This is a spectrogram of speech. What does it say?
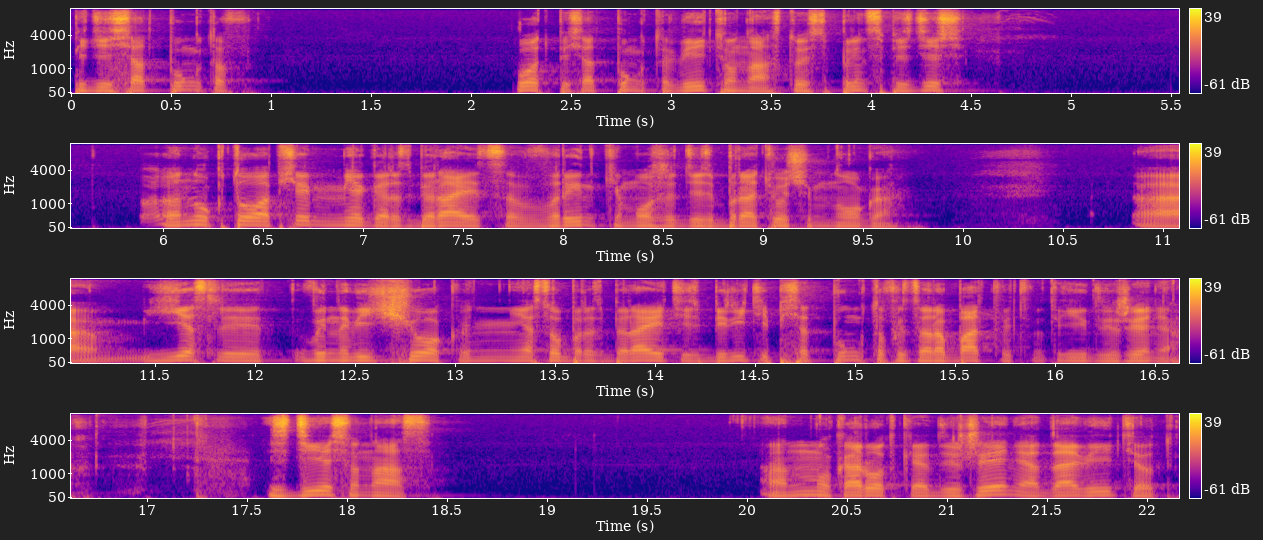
50 пунктов. Вот 50 пунктов, видите у нас. То есть, в принципе, здесь, ну, кто вообще мега разбирается в рынке, может здесь брать очень много. Если вы новичок, не особо разбираетесь, берите 50 пунктов и зарабатывайте на таких движениях. Здесь у нас а, ну, короткое движение, да, видите, вот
